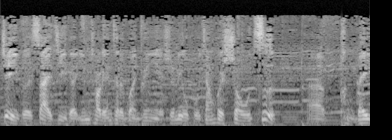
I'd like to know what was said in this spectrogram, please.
这个赛季的英超联赛的冠军，也是利物浦将会首次呃捧杯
